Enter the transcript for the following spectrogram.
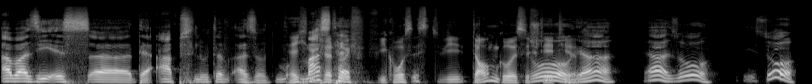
aber sie ist äh, der absolute, also Technischer must have. Durch, wie groß ist, wie Daumengröße steht So, hier. ja, ja, so. Die ist so.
